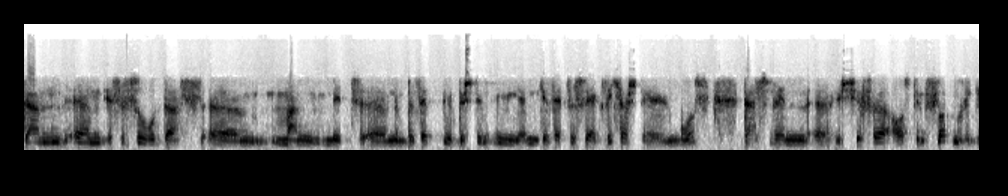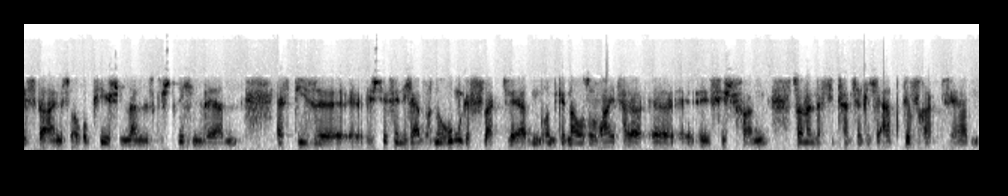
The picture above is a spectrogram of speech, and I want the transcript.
Dann ähm, ist es so, dass ähm, man mit äh, einem bestimmten Gesetzeswerk sicherstellen muss, dass wenn äh, Schiffe aus dem Flottenregister eines europäischen Landes gestrichen werden, dass diese äh, Schiffe nicht einfach nur umgeflaggt werden und genauso weiter äh, Fisch fangen, sondern dass sie tatsächlich abgewrackt werden.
